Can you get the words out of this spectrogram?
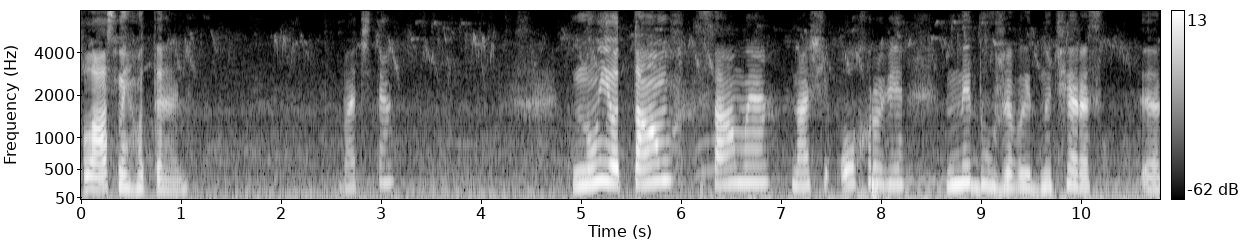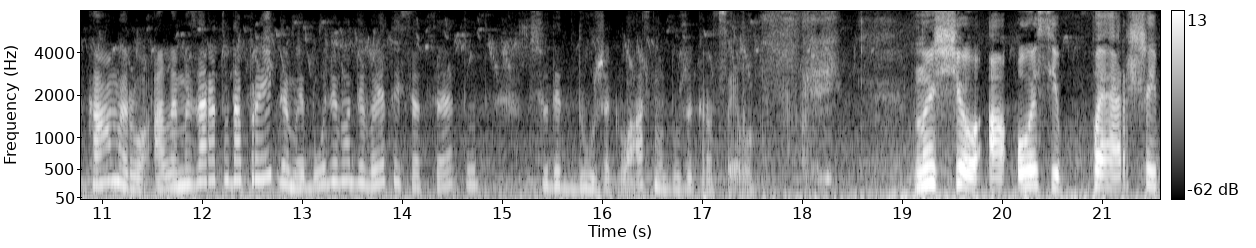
класний готель. Бачите? Ну і от там саме наші охрові не дуже видно через е, камеру, але ми зараз туди прийдемо і будемо дивитися. Це тут всюди дуже класно, дуже красиво. Ну що, а ось і перший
